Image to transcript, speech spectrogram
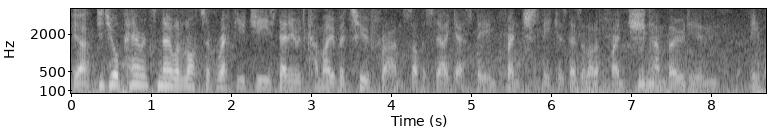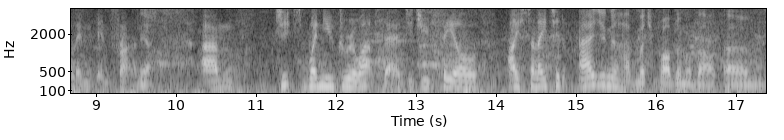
yeah. Did your parents know a lot of refugees then who had come over to France? Obviously, I guess being French speakers, there's a lot of French, Cambodian people in, in France. Yeah. Um, did, when you grew up there, did you feel isolated? I didn't have much problem about um,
